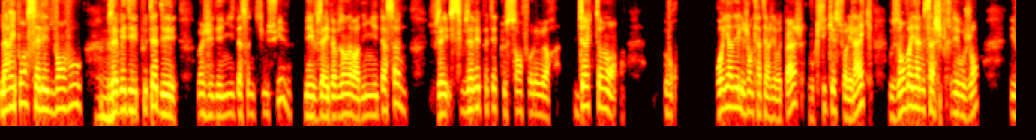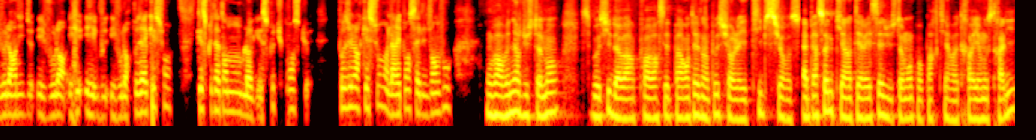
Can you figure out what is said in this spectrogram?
La réponse, elle est devant vous. Mmh. Vous avez des peut-être des, moi j'ai des milliers de personnes qui me suivent, mais vous n'avez pas besoin d'avoir des milliers de personnes. Vous avez, si vous avez peut-être que 100 followers, directement, vous regardez les gens qui interagissent votre page, vous cliquez sur les likes, vous envoyez un message privé aux gens et vous leur dites et vous leur, et, vous, et vous leur posez la question. Qu'est-ce que tu attends de mon blog? Est-ce que tu penses que posez leur question, la réponse elle est devant vous? On va revenir justement, c'est possible d'avoir pour avoir cette parenthèse un peu sur les tips sur la personne qui est intéressée justement pour partir euh, travailler en Australie.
